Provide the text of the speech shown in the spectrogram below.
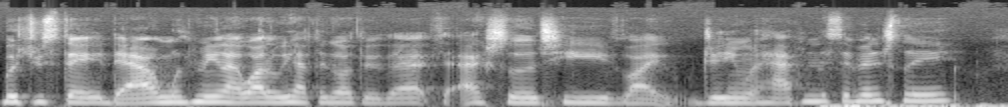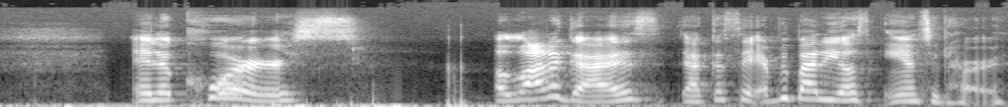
but you stayed down with me? Like, why do we have to go through that to actually achieve like genuine happiness eventually? And of course, a lot of guys, like I say, everybody else answered her.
